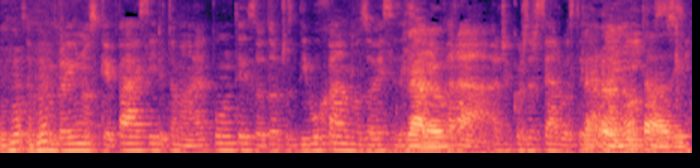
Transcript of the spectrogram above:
por ejemplo, hay unos que pagan y le toman apuntes, otros dibujamos a veces para recordarse algo. Este claro, notas y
